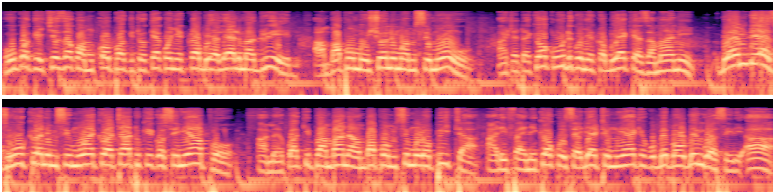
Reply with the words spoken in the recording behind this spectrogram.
huku akicheza kwa mkopo akitokea kwenye klabu ya Real Madrid ambapo mwishoni mwa msimu huu atatakiwa kurudi kwenye klabu yake ya zamani. Brahim Diaz huu ukiwa ni msimu wake wa tatu kikosini hapo amekuwa akipambana, ambapo msimu uliopita alifanikiwa kuisaidia timu yake kubeba ubingwa wa Serie A.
